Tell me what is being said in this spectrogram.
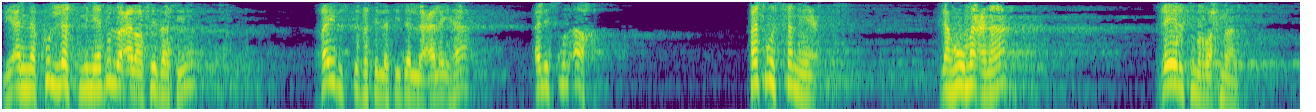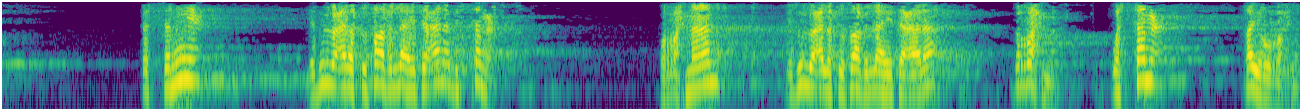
لأن كل اسم يدل على صفة غير الصفة التي دل عليها الاسم الآخر. فاسم السميع له معنى غير اسم الرحمن. فالسميع يدل على اتصاف الله تعالى بالسمع. والرحمن يدل على اتصاف الله تعالى بالرحمة. والسمع غير الرحمة.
